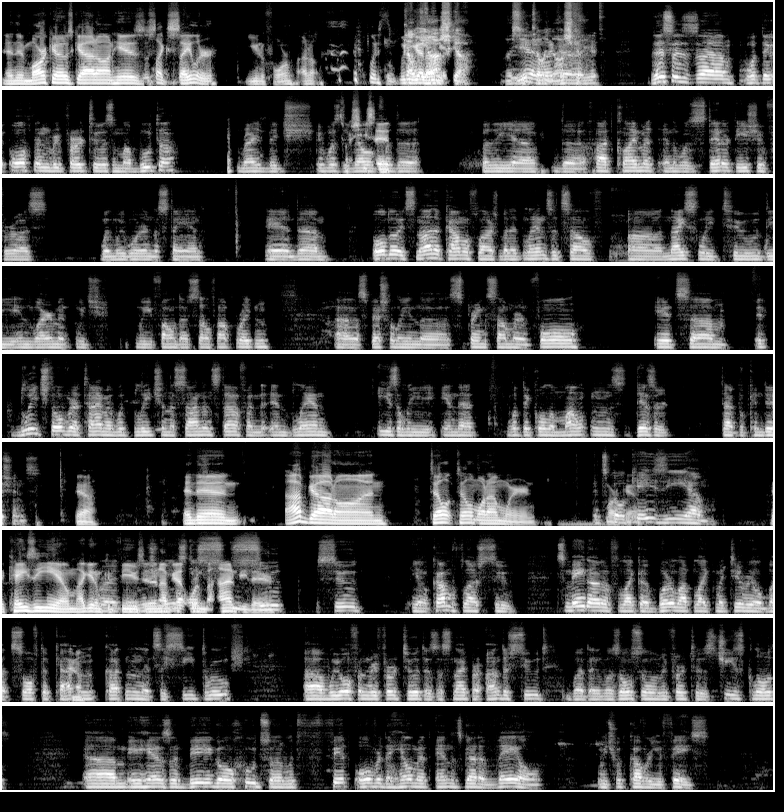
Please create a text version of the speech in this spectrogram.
And then Marco's got on his looks like sailor uniform. I don't. what, what do you got on? Kalinoshka. I see Yeah, like, Kalinoshka. uh, yeah. This is um, what they often refer to as a mabuta, right? Which it was That's developed for the for the uh, the hot climate, and it was standard issue for us when we were in the stand. And um, although it's not a camouflage, but it lends itself uh, nicely to the environment which we found ourselves operating, uh, especially in the spring, summer, and fall. It's um, it bleached over time. It would bleach in the sun and stuff, and and blend easily in that what they call a mountains desert type of conditions. Yeah. And then I've got on. Tell tell them what I'm wearing. It's Marco. called KZM. The KZM. I get them right, confused, and then I've got one behind me there. Suit, suit, you know, camouflage suit. It's made out of like a burlap-like material, but softer cotton. Cotton. It's a see-through. Uh, we often refer to it as a sniper undersuit, but it was also referred to as cheesecloth. Um, it has a big old hood, so it would fit over the helmet, and it's got a veil, which would cover your face.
